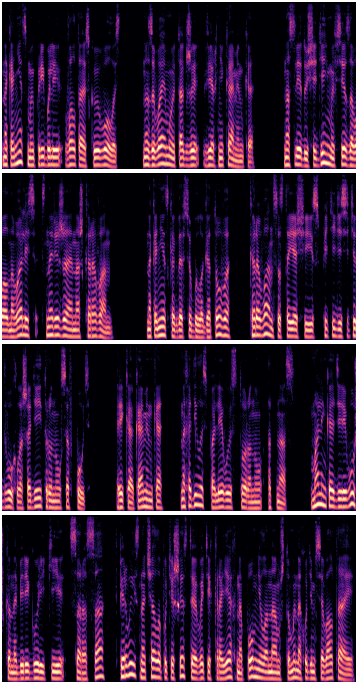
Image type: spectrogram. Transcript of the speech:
Наконец мы прибыли в Алтайскую волость, называемую также Верхнекаменка. На следующий день мы все заволновались, снаряжая наш караван. Наконец, когда все было готово, караван, состоящий из 52 лошадей, тронулся в путь. Река Каменка находилась по левую сторону от нас. Маленькая деревушка на берегу реки Сараса впервые с начала путешествия в этих краях напомнила нам, что мы находимся в Алтае.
